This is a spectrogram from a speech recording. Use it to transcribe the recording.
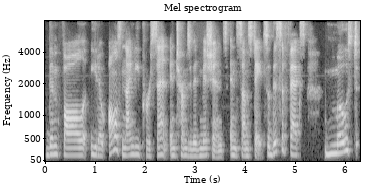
them fall, you know, almost 90% in terms of admissions in some states. So this affects most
